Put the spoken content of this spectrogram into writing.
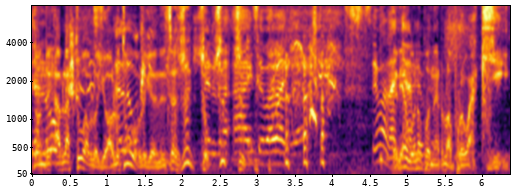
donde hablas tú, hablo yo, hablo tú, hablo yo. Ay, se va a dañar. se va a dañar. Sería bueno ponerlo a prueba aquí.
